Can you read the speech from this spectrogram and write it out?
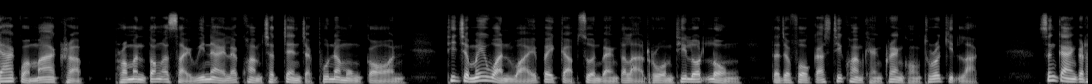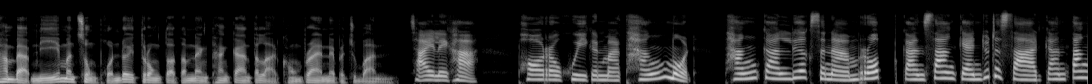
ยากกว่ามากครับ เพราะมันต้องอาศัยวินัยและความชัดเจนจากผู้นำองค์กร ที่จะไม่หวั่นไหวไปกับส่วนแบ่งตลาดรวมที่ลดลง แต่จะโฟกัสที่ความแข็งแกร่งของธุรกิจหลัก ซึ่งการกระทำแบบนี้มันส่งผลโดยตรงต่อตำแหน่งทางการตลาดของแบรนด์ในปัจจุบัน ใช่เลยค่ะ พอเราคุยกันมาทั้งหมด ทั้งการเลือกสนามรบ การสร้างแกนยุทธศาสตร์ การตั้ง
